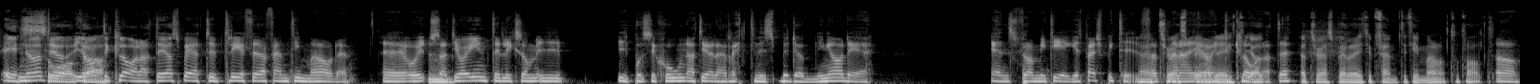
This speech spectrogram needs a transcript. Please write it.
Det, nu har inte jag, jag har inte klarat det. Jag har spelat typ 3, 4, 5 timmar av det. Eh, och, mm. Så att jag är inte liksom i, i position att göra en rättvis bedömning av det. Ens från mitt eget perspektiv. Jag för att jag, jag har inte klarat jag, det. Jag tror jag spelade i typ 50 timmar totalt. Ja.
